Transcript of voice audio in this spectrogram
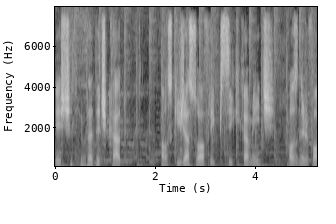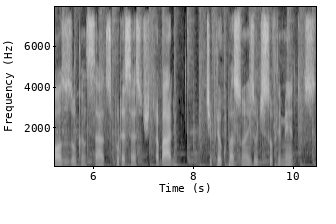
este livro é dedicado aos que já sofrem psiquicamente, aos nervosos ou cansados por excesso de trabalho, de preocupações ou de sofrimentos,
